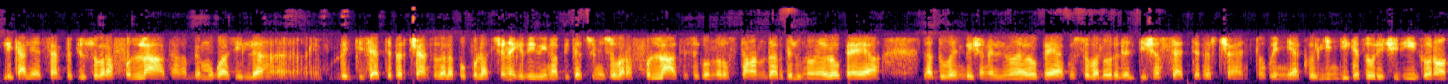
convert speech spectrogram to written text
L'Italia è sempre più sovraffollata, abbiamo quasi il 27% della popolazione che vive in abitazioni sovraffollate secondo lo standard dell'Unione Europea, laddove invece nell'Unione Europea questo valore è del 17%. Quindi ecco, gli indicatori ci dicono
